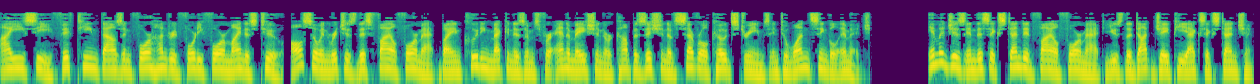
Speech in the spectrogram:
IEC 15444-2, also enriches this file format by including mechanisms for animation or composition of several code streams into one single image. Images in this extended file format use the .jpx extension.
